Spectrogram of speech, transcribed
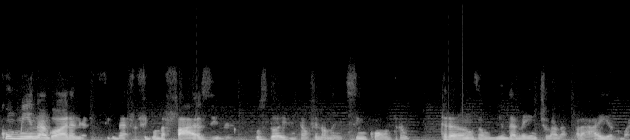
Culmina agora nessa, nessa segunda fase, né? Os dois então finalmente se encontram, transam lindamente lá na praia, numa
